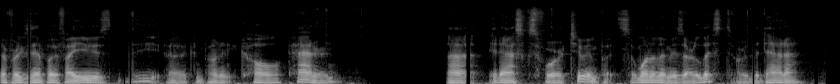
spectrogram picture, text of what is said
So for example, if I use the uh, component cull pattern, uh, it asks for two inputs. So one of them is our list or the data. It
